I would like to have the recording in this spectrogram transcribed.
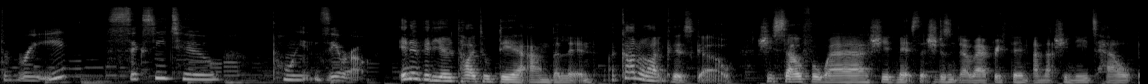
362.0. In a video titled Dear Amberlynn, I kinda like this girl. She's self aware, she admits that she doesn't know everything and that she needs help,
